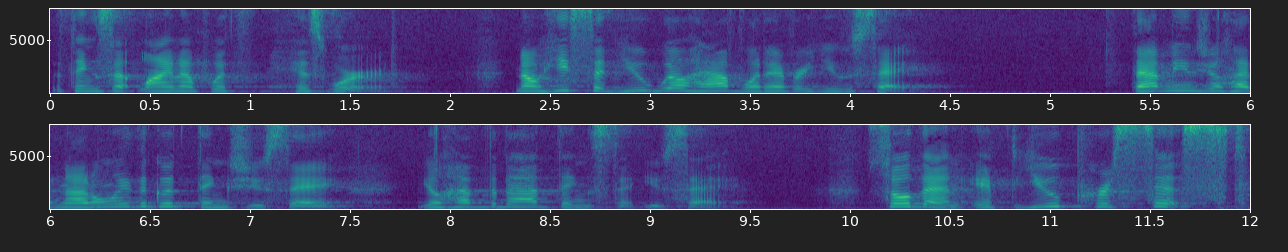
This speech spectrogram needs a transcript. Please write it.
the things that line up with his word. No, he said you will have whatever you say. That means you'll have not only the good things you say, you'll have the bad things that you say. So then, if you persist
